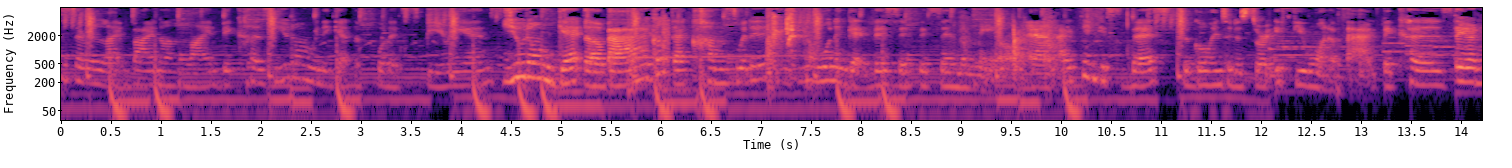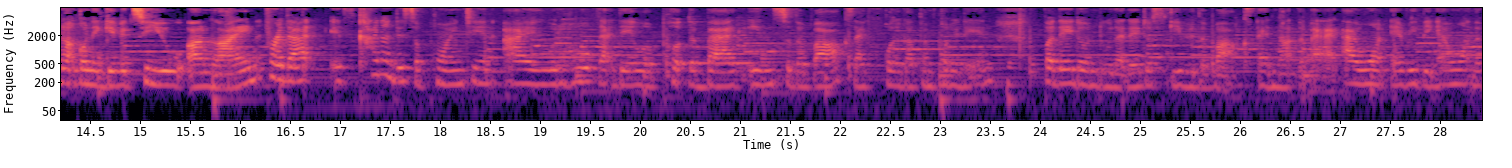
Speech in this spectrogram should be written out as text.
necessarily like buying online because you don't really get the full experience. You don't get the bag that comes with it. You wouldn't get this if it's in the mail. And I think it's best to go into the store if you want a bag because they are not going to give it to you online. For that, it's kind of disappointing. I would hope that they will put the bag into the box, like fold it up and put it in. But they don't do that. They just give you the box and not the bag. I want everything. I want the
